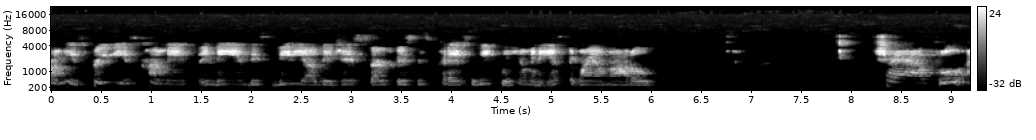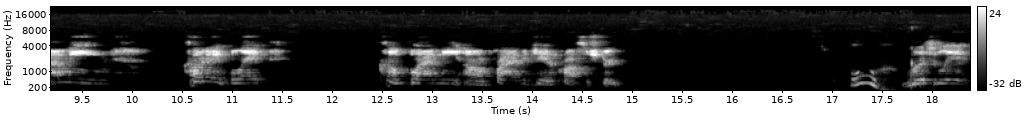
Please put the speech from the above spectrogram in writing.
from his previous comments and then this video that just surfaced this past week with him and the Instagram model child flew. I mean, Kodak Black come fly me on a private jet across the street. Ooh. Much less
